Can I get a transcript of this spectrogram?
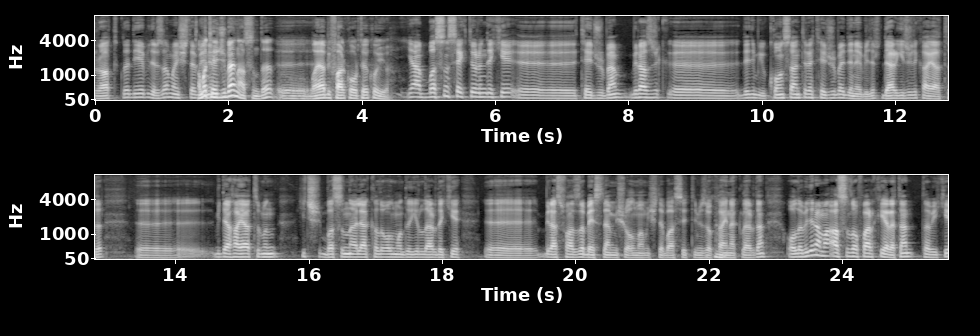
rahatlıkla diyebiliriz ama işte Ama benim, tecrüben aslında e, bayağı bir farkı ortaya koyuyor. Ya basın sektöründeki e, tecrübem birazcık e, dediğim gibi konsantre tecrübe denebilir. Dergicilik hayatı. E, bir de hayatımın hiç basınla alakalı olmadığı yıllardaki e, biraz fazla beslenmiş olmam işte bahsettiğimiz o kaynaklardan olabilir ama asıl o farkı yaratan tabii ki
